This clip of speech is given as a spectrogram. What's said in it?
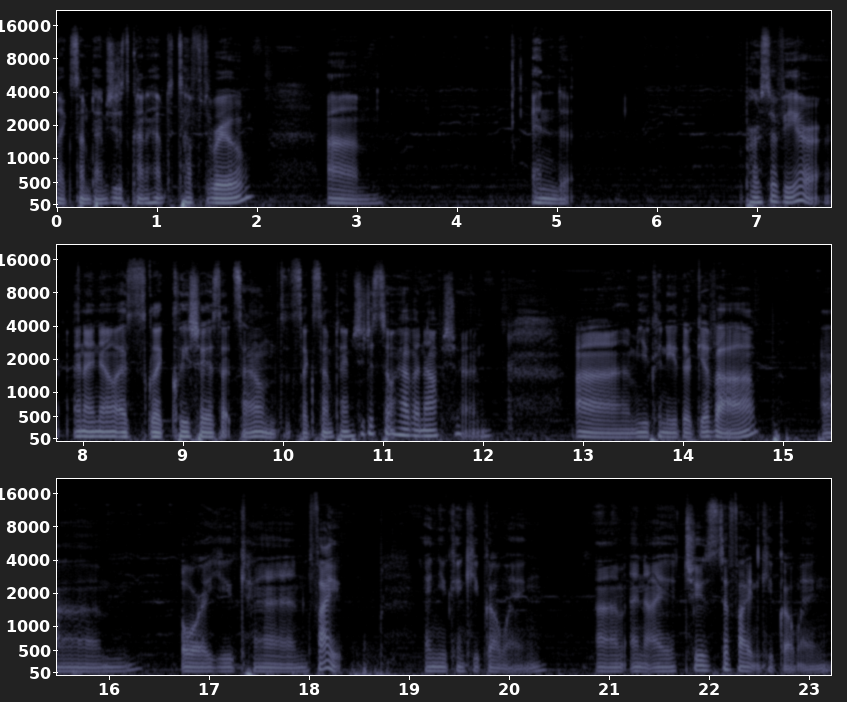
like sometimes you just kind of have to tough through um and persevere. And I know as like cliche as that sounds, it's like sometimes you just don't have an option. Um you can either give up um, or you can fight and you can keep going. Um, and I choose to fight and keep going,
